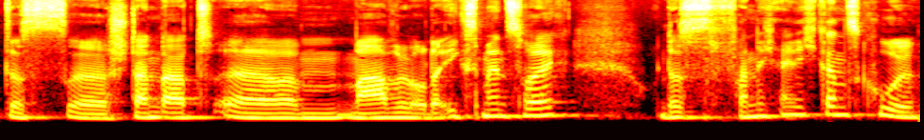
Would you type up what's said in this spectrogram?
das äh, Standard ähm, Marvel oder X-Men-Zeug. Und das fand ich eigentlich ganz cool.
